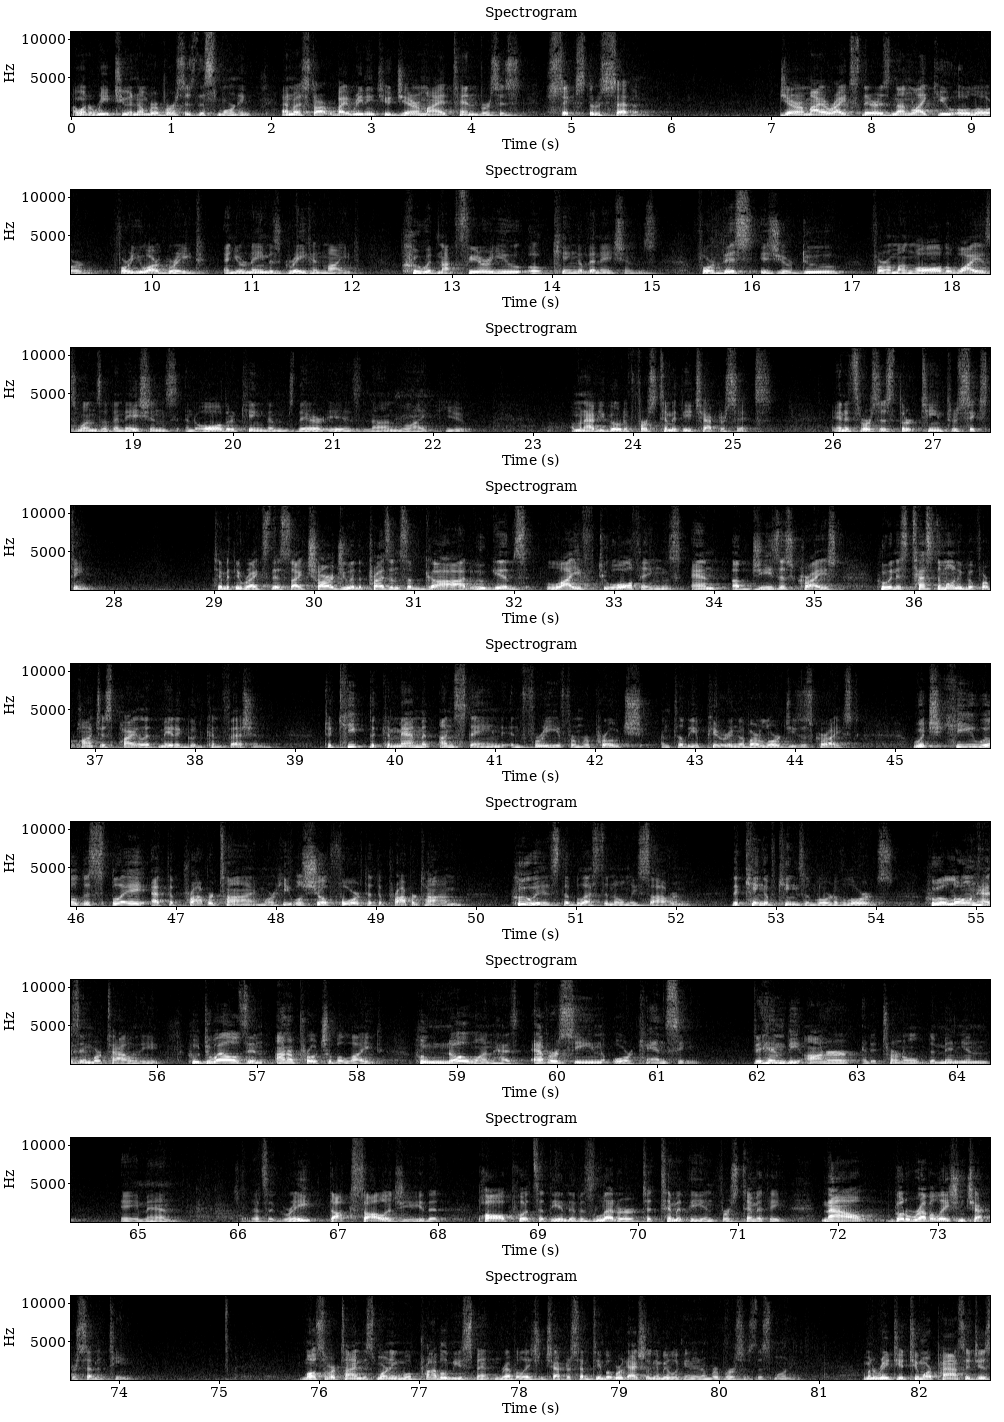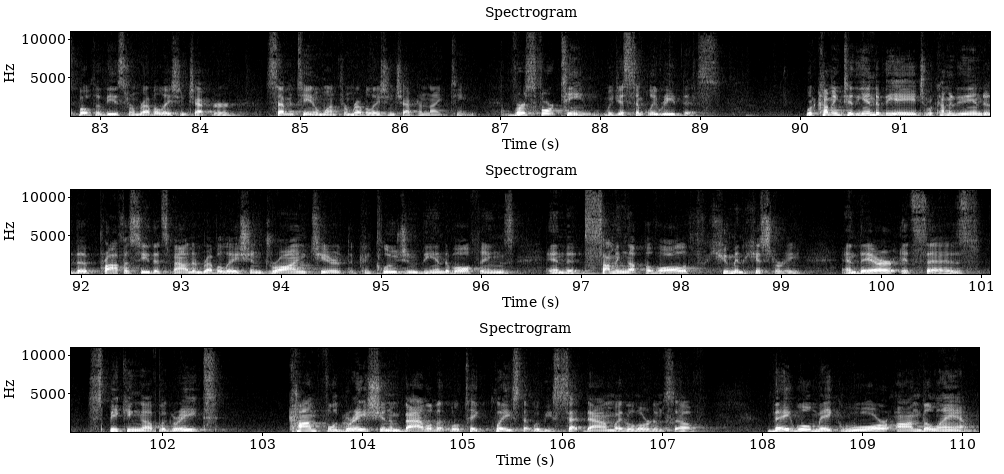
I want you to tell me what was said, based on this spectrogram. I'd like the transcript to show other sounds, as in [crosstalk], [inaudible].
I want to read to you a number of verses this morning. And I'm going to start by reading to you Jeremiah 10, verses 6 through 7. Jeremiah writes, There is none like you, O Lord, for you are great, and your name is great in might. Who would not fear you, O King of the nations? For this is your due, for among all the wise ones of the nations and all their kingdoms, there is none like you. I'm going to have you go to 1 Timothy chapter 6, and it's verses 13 through 16. Timothy writes this I charge you in the presence of God, who gives life to all things, and of Jesus Christ, who in his testimony before Pontius Pilate made a good confession, to keep the commandment unstained and free from reproach until the appearing of our Lord Jesus Christ, which he will display at the proper time, or he will show forth at the proper time, who is the blessed and only sovereign, the King of kings and Lord of lords, who alone has immortality, who dwells in unapproachable light whom no one has ever seen or can see. To him be honor and eternal dominion. Amen. So that's a great doxology that Paul puts at the end of his letter to Timothy in 1 Timothy. Now, go to Revelation chapter 17. Most of our time this morning will probably be spent in Revelation chapter 17, but we're actually going to be looking at a number of verses this morning. I'm going to read to you two more passages, both of these from Revelation chapter 17 and one from Revelation chapter 19. Verse 14, we just simply read this. We're coming to the end of the age. We're coming to the end of the prophecy that's found in Revelation, drawing to the conclusion, the end of all things, and the summing up of all of human history. And there it says, speaking of a great conflagration and battle that will take place that will be set down by the Lord Himself, they will make war on the Lamb,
